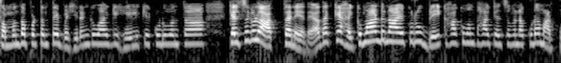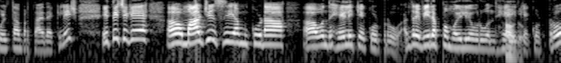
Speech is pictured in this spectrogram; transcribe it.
ಸಂಬಂಧಪಟ್ಟಂತೆ ಬಹಿರಂಗವಾಗಿ ಹೇಳಿಕೆ ಕೊಡುವಂತ ಕೆಲಸಗಳು ಆಗ್ತಾನೆ ಇದೆ. ಅದಕ್ಕೆ ಹೈಕಮಾಂಡ್ ನಾಯಕರು ಬ್ರೇಕ್ ಹಾಕುವಂತಹ ಕೆಲಸವನ್ನು ಕೂಡ ಮಾಡ್ಕೊಳ್ತಾ ಬರ್ತಾ ಇದೆ ಅಖಿಲೇಶ್. ಇತ್ತೀಚೆಗೆ ಮಾಜಿ ಸಿ ಎಂ ಕೂಡ ಒಂದು ಹೇಳಿಕೆ ಕೊಟ್ಟರು ಅಂದ್ರೆ ವೀರಪ್ಪ ಮೊಯ್ಲಿ ಅವರು ಒಂದು ಹೇಳಿಕೆ ಕೊಟ್ಟರು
